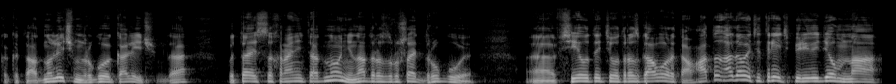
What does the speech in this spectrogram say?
как это, одно лечим, другое калечим, да? Пытаясь сохранить одно, не надо разрушать другое. Э, все вот эти вот разговоры там, а, а давайте треть переведем на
